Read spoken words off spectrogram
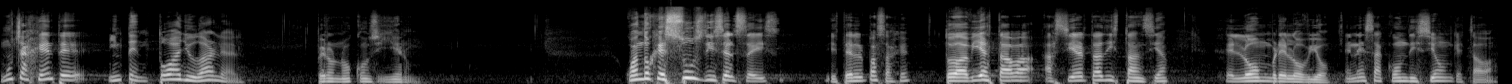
Mucha gente intentó ayudarle a él, pero no consiguieron. Cuando Jesús, dice el 6, y este es el pasaje, todavía estaba a cierta distancia, el hombre lo vio, en esa condición que estaba,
